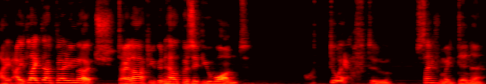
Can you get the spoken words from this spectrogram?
I, would like that very much. Dylaf, you can help us if you want. Oh, do I have to? It's time for my dinner.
